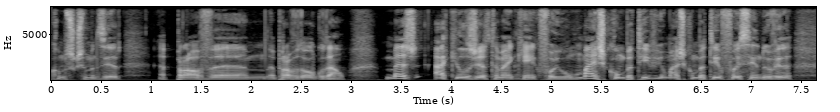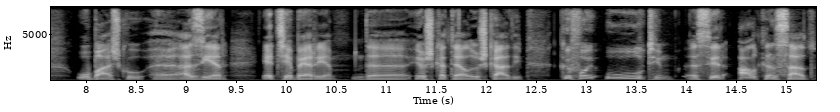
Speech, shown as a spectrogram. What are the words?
como se costuma dizer, a prova, a prova do algodão. Mas há que eleger também quem é que foi o mais combativo, e o mais combativo foi, sem dúvida, o basco uh, Azier Echeberria, da Euskatel Euskadi, que foi o último a ser alcançado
